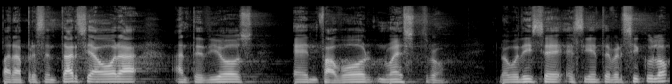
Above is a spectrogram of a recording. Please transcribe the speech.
para presentarse ahora ante Dios en favor nuestro. Luego dice el siguiente versículo,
